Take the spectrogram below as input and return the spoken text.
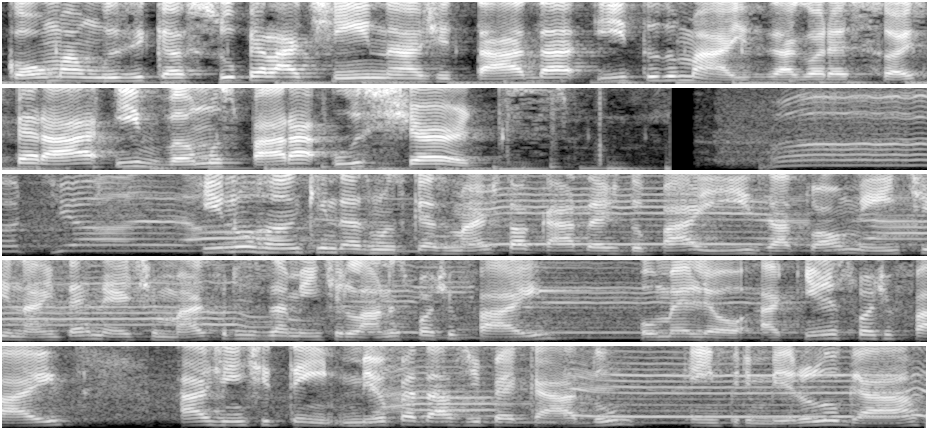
com uma música super latina, agitada e tudo mais. Agora é só esperar e vamos para os shirts. E no ranking das músicas mais tocadas do país atualmente na internet, mais precisamente lá no Spotify, ou melhor, aqui no Spotify, a gente tem Meu Pedaço de Pecado em primeiro lugar,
